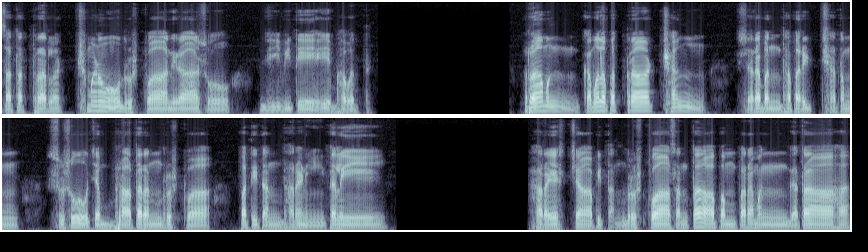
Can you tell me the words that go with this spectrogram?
स तत्र लक्ष्मणो दृष्ट्वा निराशो जीवितेऽभवत् रामम् कमलपत्राक्षम् शरबन्धपरिक्षतम् शुशोच भ्रातरम् दृष्ट्वा पतितम् धरणीतले हरयश्चापि तम् दृष्ट्वा सन्तापम् परमम् गताः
